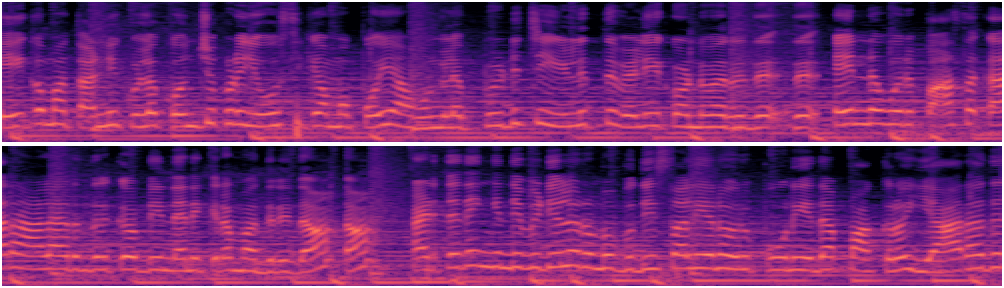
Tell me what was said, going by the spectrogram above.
வேகமா தண்ணிக்குள்ள கொஞ்சம் கூட யோசிக்காம போய் அவங்கள பிடிச்சு இழுத்து வெளியே கொண்டு வருது. என்ன ஒரு பாசக்கார ஆளா இருந்திருக்கு அப்படின்னு நினைக்கிற மாதிரி தான் அடுத்தது இங்க இந்த வீடியோல ரொம்ப புத்திசாலியான ஒரு பூனையை தான் பாக்குறோம். யாராவது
